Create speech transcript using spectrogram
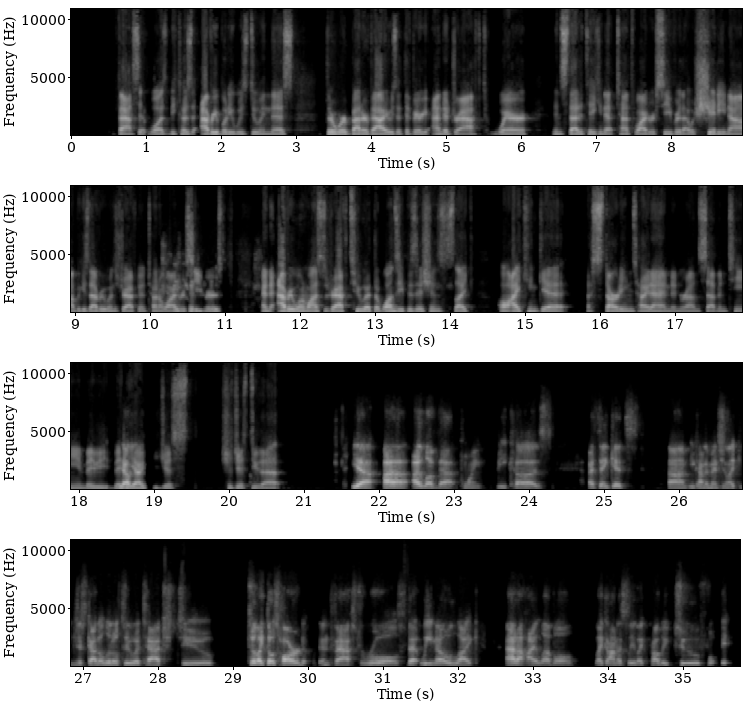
facet was because everybody was doing this. There were better values at the very end of draft where instead of taking that 10th wide receiver that was shitty now because everyone's drafting a ton of wide receivers and everyone wants to draft two at the onesie positions, it's like, oh, I can get a starting tight end in round 17. Maybe, maybe yep. I just should just do that. Yeah, uh, I love that point because I think it's um, you kind of mentioned like you just got a little too attached to to like those hard and fast rules that we know like at a high level like honestly, like probably two,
